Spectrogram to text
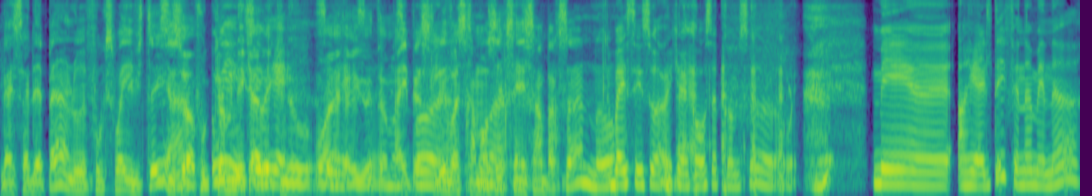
Ben, ça dépend. là. Il faut qu'il soit invité. C'est hein? ça, il faut Oui, communiquer avec vrai. nous. C'est exactement. Hey, parce que là, il va se ramasser avec Ouais. 500 personnes. Là. Ben, c'est sûr, avec un concept comme ça, oui. Mais euh, en réalité, Phénoména,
